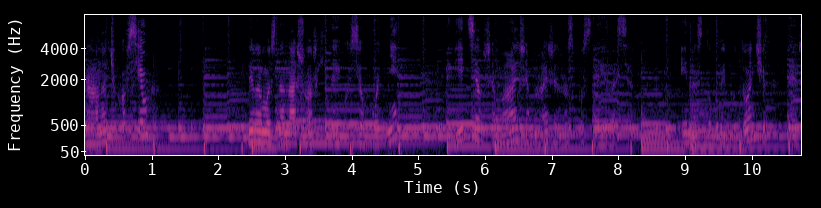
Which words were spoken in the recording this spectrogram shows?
раночку всім. Дивимось на нашу орхідейку сьогодні. Дивіться, вже майже майже розпустилася. І наступний бутончик теж.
